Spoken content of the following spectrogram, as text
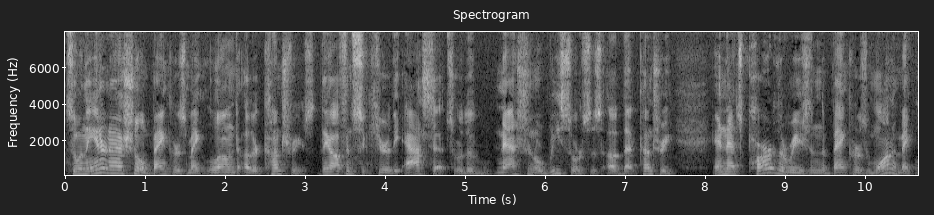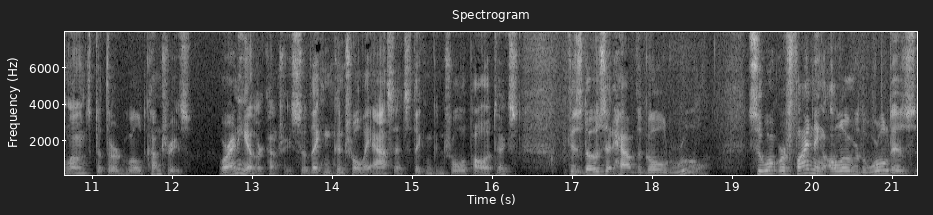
So when the international bankers make loan to other countries, they often secure the assets or the national resources of that country. And that's part of the reason the bankers want to make loans to third world countries or any other country so they can control the assets, they can control the politics, because those that have the gold rule. So what we're finding all over the world is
